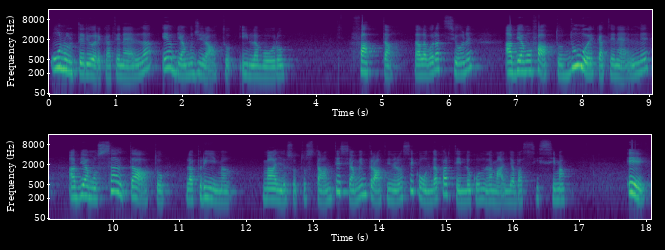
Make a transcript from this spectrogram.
un'ulteriore catenella e abbiamo girato il lavoro. Fatta la lavorazione abbiamo fatto due catenelle, abbiamo saltato la prima maglia sottostante e siamo entrati nella seconda partendo con la maglia bassissima. E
